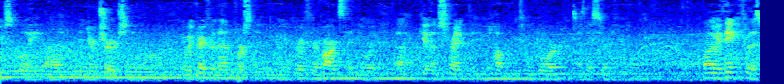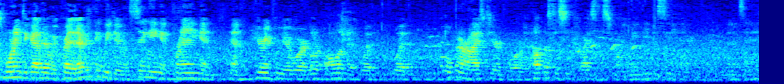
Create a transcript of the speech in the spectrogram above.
usefully uh, in your church. And we pray for them personally. We encourage their hearts that you would uh, give them strength, that you would help them to endure as they serve you. Father, we thank you for this morning together, and we pray that everything we do in singing and praying and, and hearing from your word, Lord, all of it would, would open our eyes to your glory. Help us to see Christ this morning. We need to see him. And it's in his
